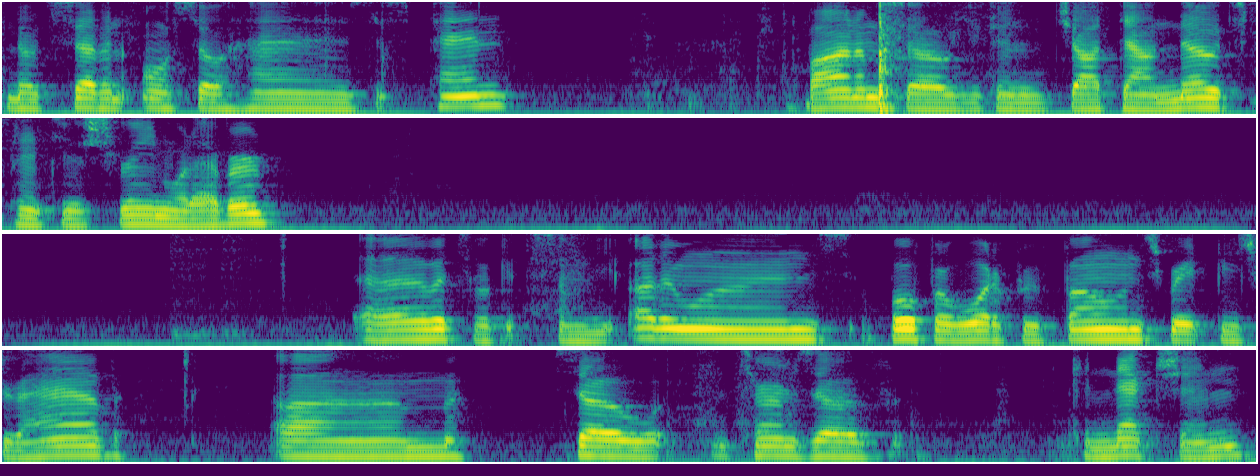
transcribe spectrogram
Note 7 also has this pen bottom so you can jot down notes, it to your screen, whatever. Uh, let's look at some of the other ones. Both are waterproof phones, great feature to have. Um, so, in terms of connection,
